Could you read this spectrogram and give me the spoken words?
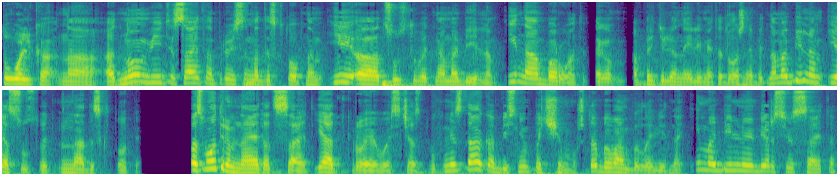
только на одном виде сайта, например, на десктопном, и отсутствовать на мобильном. И наоборот, определенные элементы должны быть на мобильном и отсутствовать на десктопе. Посмотрим на этот сайт. Я открою его сейчас в двух местах, объясню почему. Чтобы вам было видно и мобильную версию сайта,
